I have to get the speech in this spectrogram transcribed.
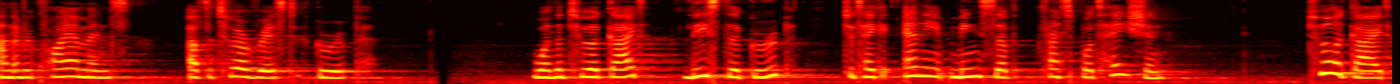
and the requirements of the tourist group. When the tour guide leads the group to take any means of transportation, tour guide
